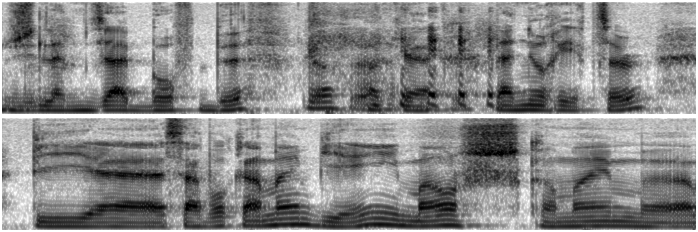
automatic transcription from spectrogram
J'ai de la misère bouffe bouffe, là. Fait que, la nourriture. Puis euh, ça va quand même bien. Il mange quand même. euh,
